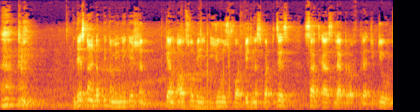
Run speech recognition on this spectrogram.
this kind of the communication can also be used for business purposes such as letter of gratitude,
